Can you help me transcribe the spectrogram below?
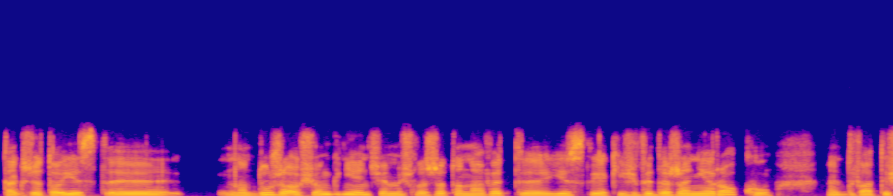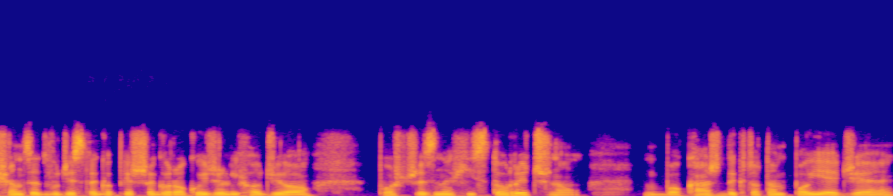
Także to jest y, no, duże osiągnięcie. Myślę, że to nawet y, jest jakieś wydarzenie roku 2021 roku, jeżeli chodzi o płaszczyznę historyczną, bo każdy, kto tam pojedzie,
